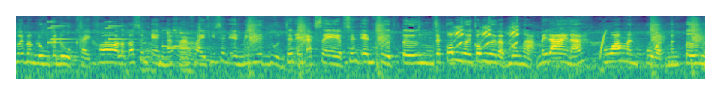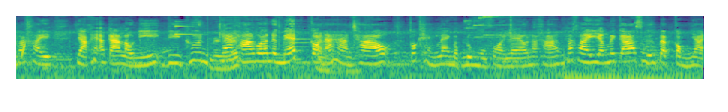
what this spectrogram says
ช่วยบำรุงกระดูกไขข้อแล้วก็เส้นเอ็นนะคะ อ่า ใครที่เส้นเอ็นไม่ยืดหยุ่นเส้นเอ็นอักเสบเส้นเอ็นฝืดตึง จะก้มเงยก้มเงยแบบลุงอะไม่ได้นะ เพราะว่ามันปวดมันตึง ถ้าใครอยากให้อาการเหล่านี้ดีขึ้นหนึ่งแค่เม็ดทานวันละหนึ่งเม็ดก่อนอาหารเช้า ก็แข็งแรงแบบลุงหมูฝอยแล้วนะคะ ถ้าใครยังไม่กล้าซื้อแบบกล่องใหญ่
